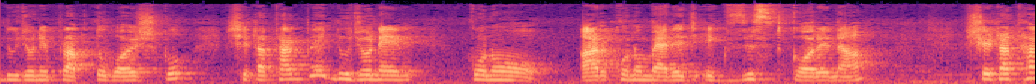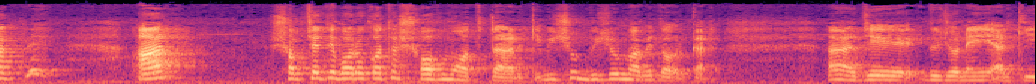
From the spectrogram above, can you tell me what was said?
দুজনে প্রাপ্তবয়স্ক, সেটা থাকবে, দুজনের কোনো, আর কোনো ম্যারেজ এক্সিস্ট করে না, সেটা থাকবে। আর সবচাইতে বড় কথা সহমতটা আর কি, ভীষণ, ভীষণভাবে দরকার যে দুজনেই আর কি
